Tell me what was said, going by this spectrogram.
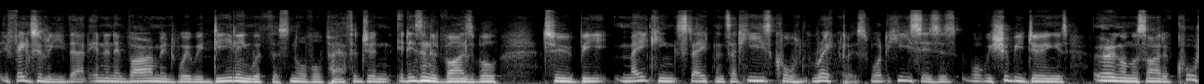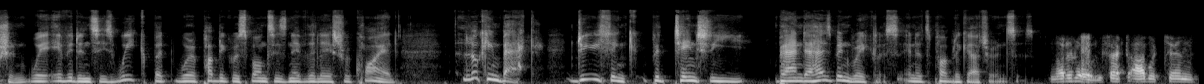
effectively that in an environment where we're dealing with this novel pathogen, it isn't advisable to be making statements that he's called reckless. What he says is what we should be doing is erring on the side of caution where evidence is weak, but where a public response is nevertheless required. Looking back, do you think potentially Panda has been reckless in its public utterances? Not at all. In fact, I would turn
